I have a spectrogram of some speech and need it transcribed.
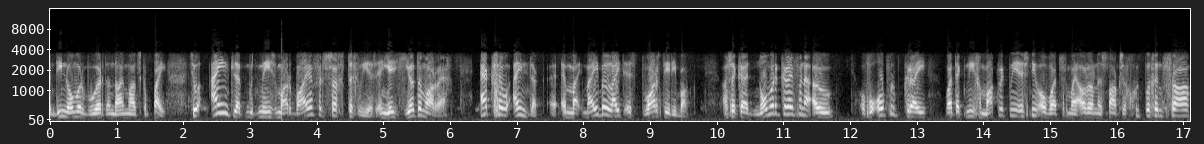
en die nommer behoort aan daai maatskappy. So eintlik moet mens maar baie versigtig wees en jy's heeltemal reg. Ek sou eintlik eh, my, my beleid is dwars deur die bank. As ek 'n nommer kry van 'n ou of 'n oproep kry wat ek nie gemaklik mee is nie of wat vir my alreeds 'n snaakse goed begin vra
